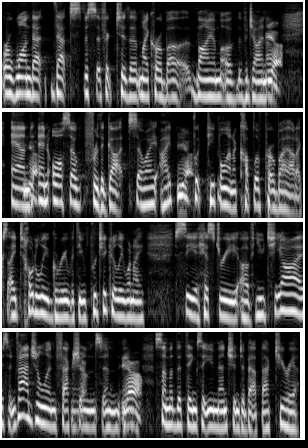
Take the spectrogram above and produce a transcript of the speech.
or one that that's specific to the microbiome of the vagina, yeah. and yeah. and also for the gut. So I, I yeah. put people on a couple of probiotics. I totally agree with you, particularly when I see a history of UTIs and vaginal infections and, and some of the things that you mentioned about bacteria.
